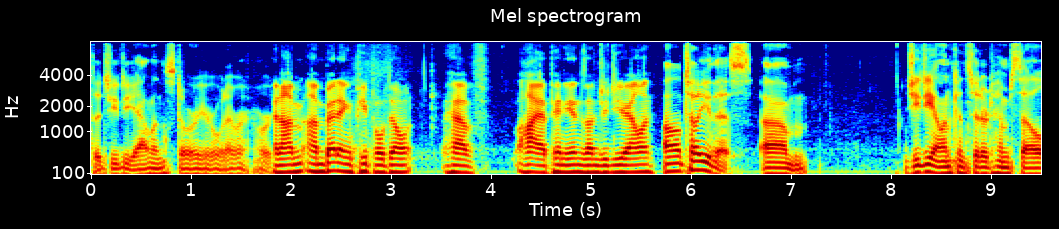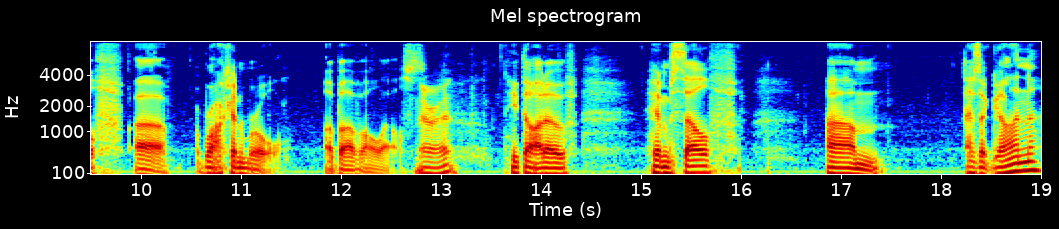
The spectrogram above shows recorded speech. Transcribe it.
the GG Allin story or whatever. Or and I'm I'm betting people don't have high opinions on GG Allin. I'll tell you this: um, GG Allin considered himself uh, rock and roll above all else. All right. He thought of himself um, as a gun,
